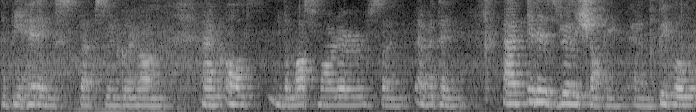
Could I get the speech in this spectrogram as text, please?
the beheadings that's been going on and all the mass murders and everything and it is really shocking and people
